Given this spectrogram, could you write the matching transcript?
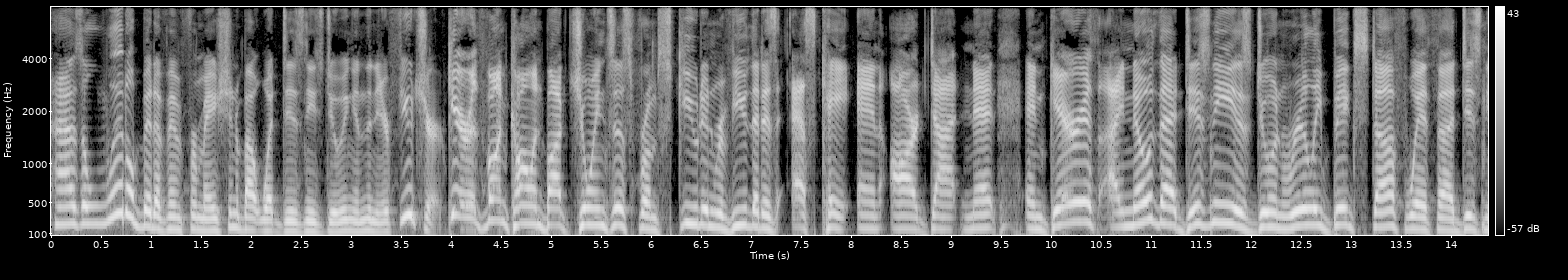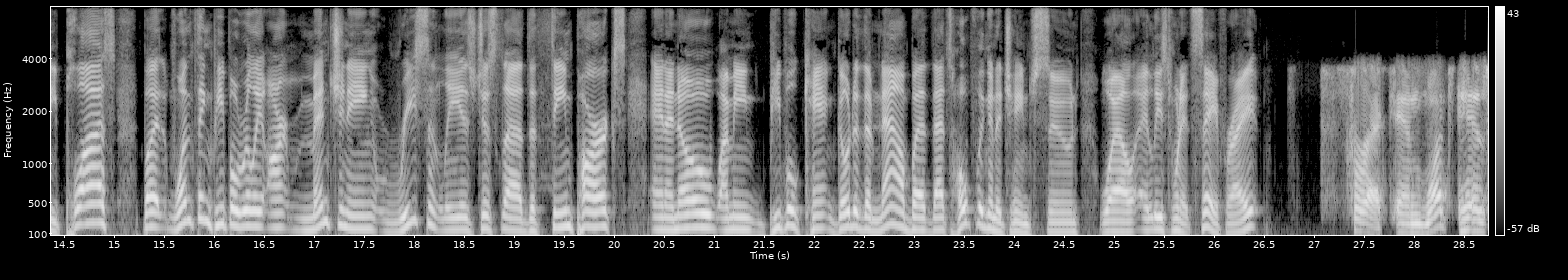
has a little bit of information about what Disney's doing in the near future. Gareth von Kallenbach joins us from Skewed and Review, that is sknr.net. And Gareth, I know that Disney is doing really big stuff with uh, Disney Plus, but one thing people really aren't mentioning recently is just uh, the theme parks. And I know, I mean, people can't go to them now, but that's hopefully going to change soon. Well, at least when it's safe, right? Correct. And what has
